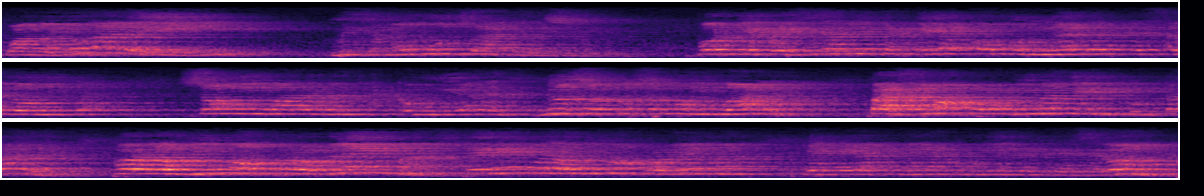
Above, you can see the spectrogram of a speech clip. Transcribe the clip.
cuando yo la leí, me llamó mucho la atención, porque precisamente aquellas comunidades de Tesalónica son iguales a nuestras comunidades, nosotros somos iguales, pasamos por las mismas dificultades, por los mismos problemas, tenemos los mismos problemas que aquella primera comunidad de Tesalónica.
